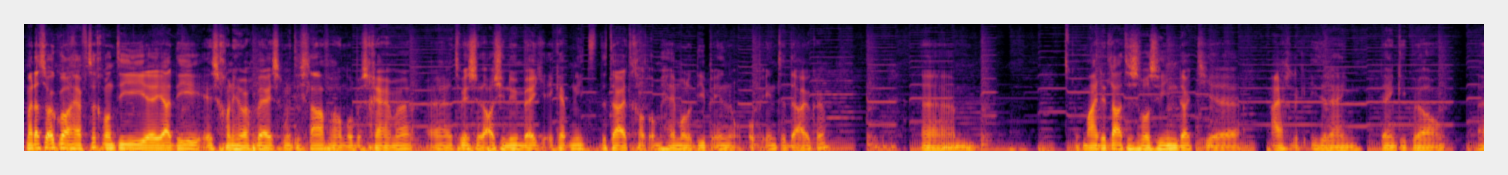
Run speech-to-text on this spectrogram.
Maar dat is ook wel heftig, want die, eh, ja, die is gewoon heel erg bezig met die slavenhandel beschermen. Eh, tenminste, als je nu een beetje... Ik heb niet de tijd gehad om helemaal er diep in, op in te duiken. Ehm, maar dit laat dus wel zien dat je eigenlijk iedereen, denk ik wel, eh,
